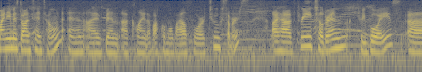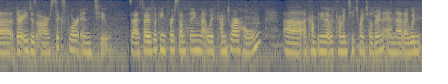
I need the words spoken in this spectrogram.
My name is Dawn Santone, and I've been a client of Aquamobile for two summers. I have three children, three boys. Uh, their ages are six, four, and two. Uh, so I was looking for something that would come to our home, uh, a company that would come and teach my children, and that I wouldn't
